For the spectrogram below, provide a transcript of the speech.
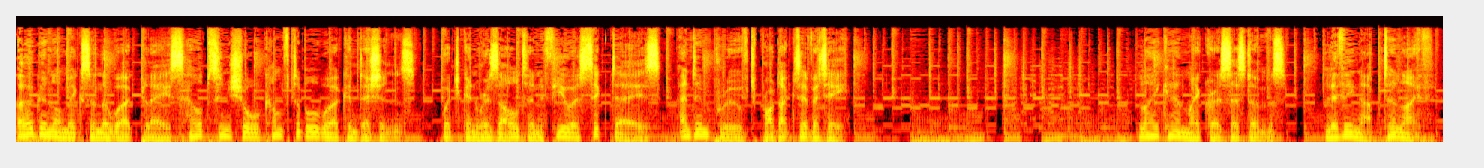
Ergonomics in the workplace helps ensure comfortable work conditions, which can result in fewer sick days and improved productivity. Leica Microsystems, living up to life.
